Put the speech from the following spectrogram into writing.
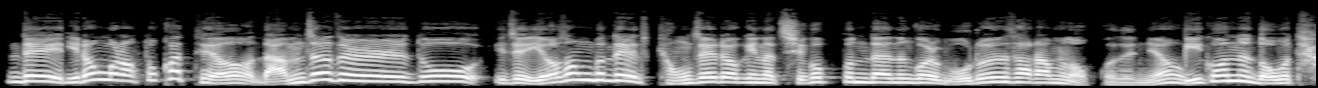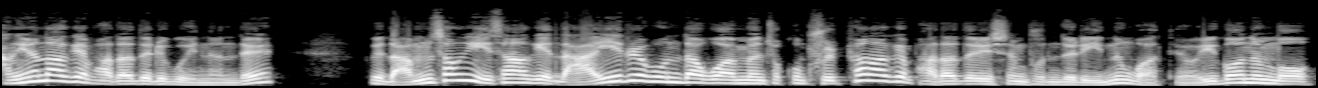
근데 이런 거랑 똑같아요. 남자들도 이제 여성분들의 경제력이나 직업 본다는 걸 모르는 사람은 없거든요. 이거는 너무 당연하게 받아들이고 있는데, 그 남성이 이상하게 나이를 본다고 하면 조금 불편하게 받아들이시는 분들이 있는 것 같아요. 이거는 뭐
